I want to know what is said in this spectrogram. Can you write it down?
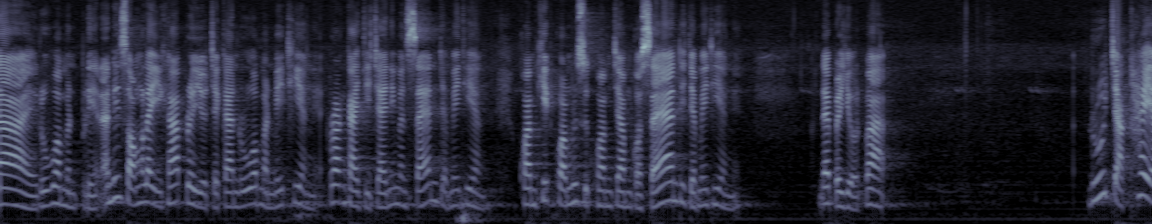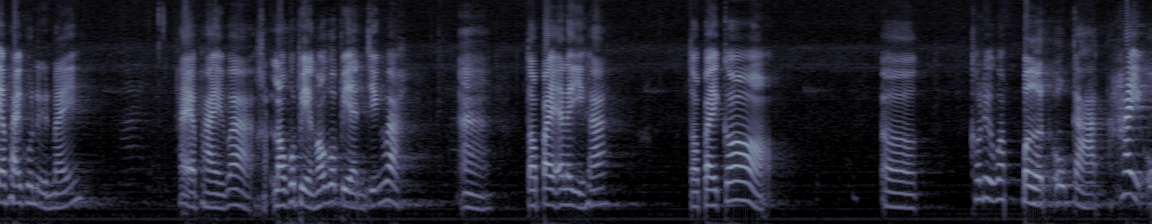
ได้รู้ว่ามันเปลี่ยน อันที่สองอะไรอีกครับประโยชน์จากการรู้ว่ามันไม่เที่ยงเนี่ยร่างกายจิตใจนี่มันแสนจะไม่เที่ยง ความคิดความรู้สึกความจำก็แสนที่จะไม่เที่ยงเนี่ยได้ประโยชน์ว่า รู้จักให้อภัยคนอื่นไหมให้อภัยว่า เราก็เปลี่ยนเขาก็เปลี่ยนจริงป่ะอ่า ต่อไปอะไรอีกคะต่อไปก็เออเขาเรียกว่าเปิดโอกาสให้โอ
